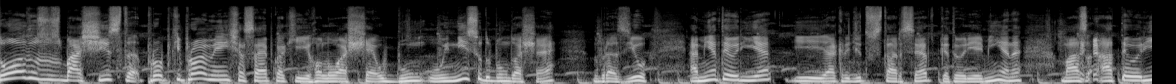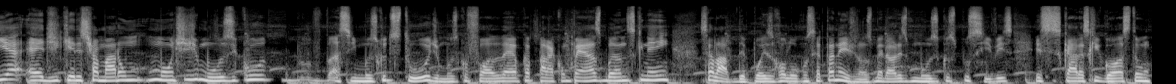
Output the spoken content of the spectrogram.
Todos os baixistas, porque provavelmente essa época que rolou o axé, o boom, o início do boom do axé no Brasil, a minha teoria, e acredito estar certo, porque a teoria é minha, né? Mas a teoria é de que eles chamaram um monte de músico, assim, músico de estúdio, músico foda da época, para acompanhar as bandas, que nem, sei lá, depois rolou com sertanejo, né? Os melhores músicos possíveis, esses caras que gostam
